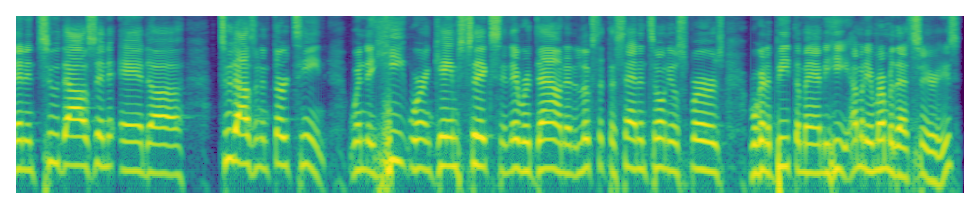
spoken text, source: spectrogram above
that in 2000 and uh, 2013 when the Heat were in game six and they were down, and it looks like the San Antonio Spurs were going to beat the Miami Heat. How many remember that series?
